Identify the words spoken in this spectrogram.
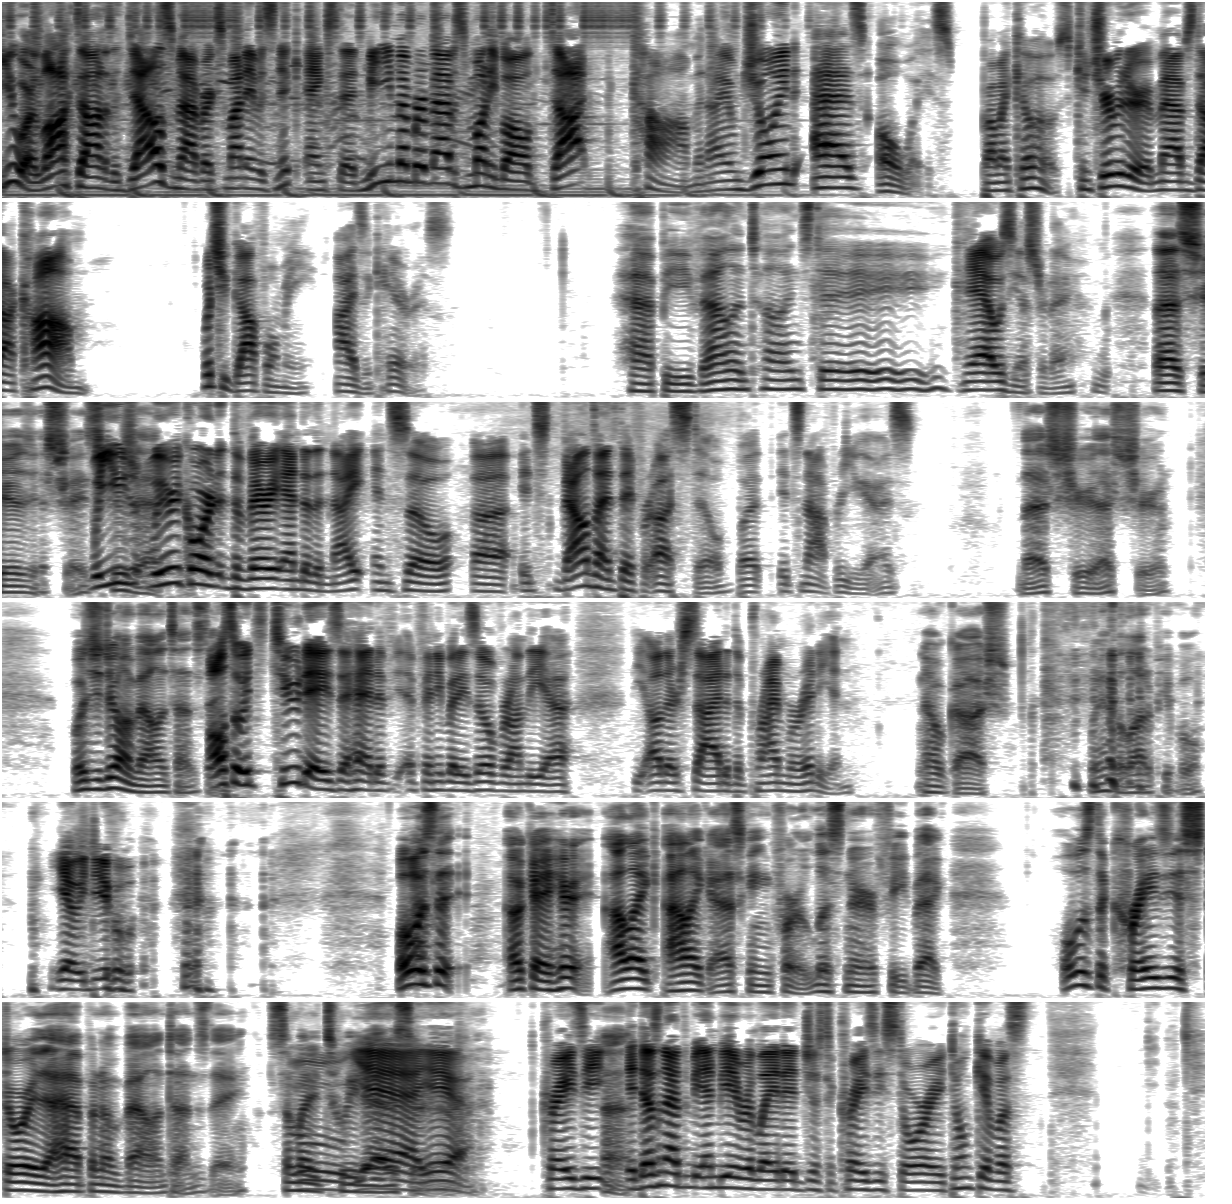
You are locked on to the Dallas Mavericks. My name is Nick Angstadt, media member at MavsMoneyball.com, and I am joined, as always, by my co host, contributor at Mavs.com. What you got for me, Isaac Harris? Happy Valentine's Day. Yeah, it was yesterday. That's true. It was yesterday. We usually that. we record at the very end of the night, and so uh, it's Valentine's Day for us still, but it's not for you guys. That's true. That's true. What'd you do on Valentine's Day? Also, it's two days ahead if, if anybody's over on the uh, the other side of the prime meridian. oh gosh, we have a lot of people. Yeah, we do. What was the? Okay, here I like I like asking for listener feedback. What was the craziest story that happened on Valentine's Day? Somebody Ooh, tweeted. yeah, or- yeah. Crazy. Uh. it doesn't have to be NBA related, just a crazy story. Don't give us.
